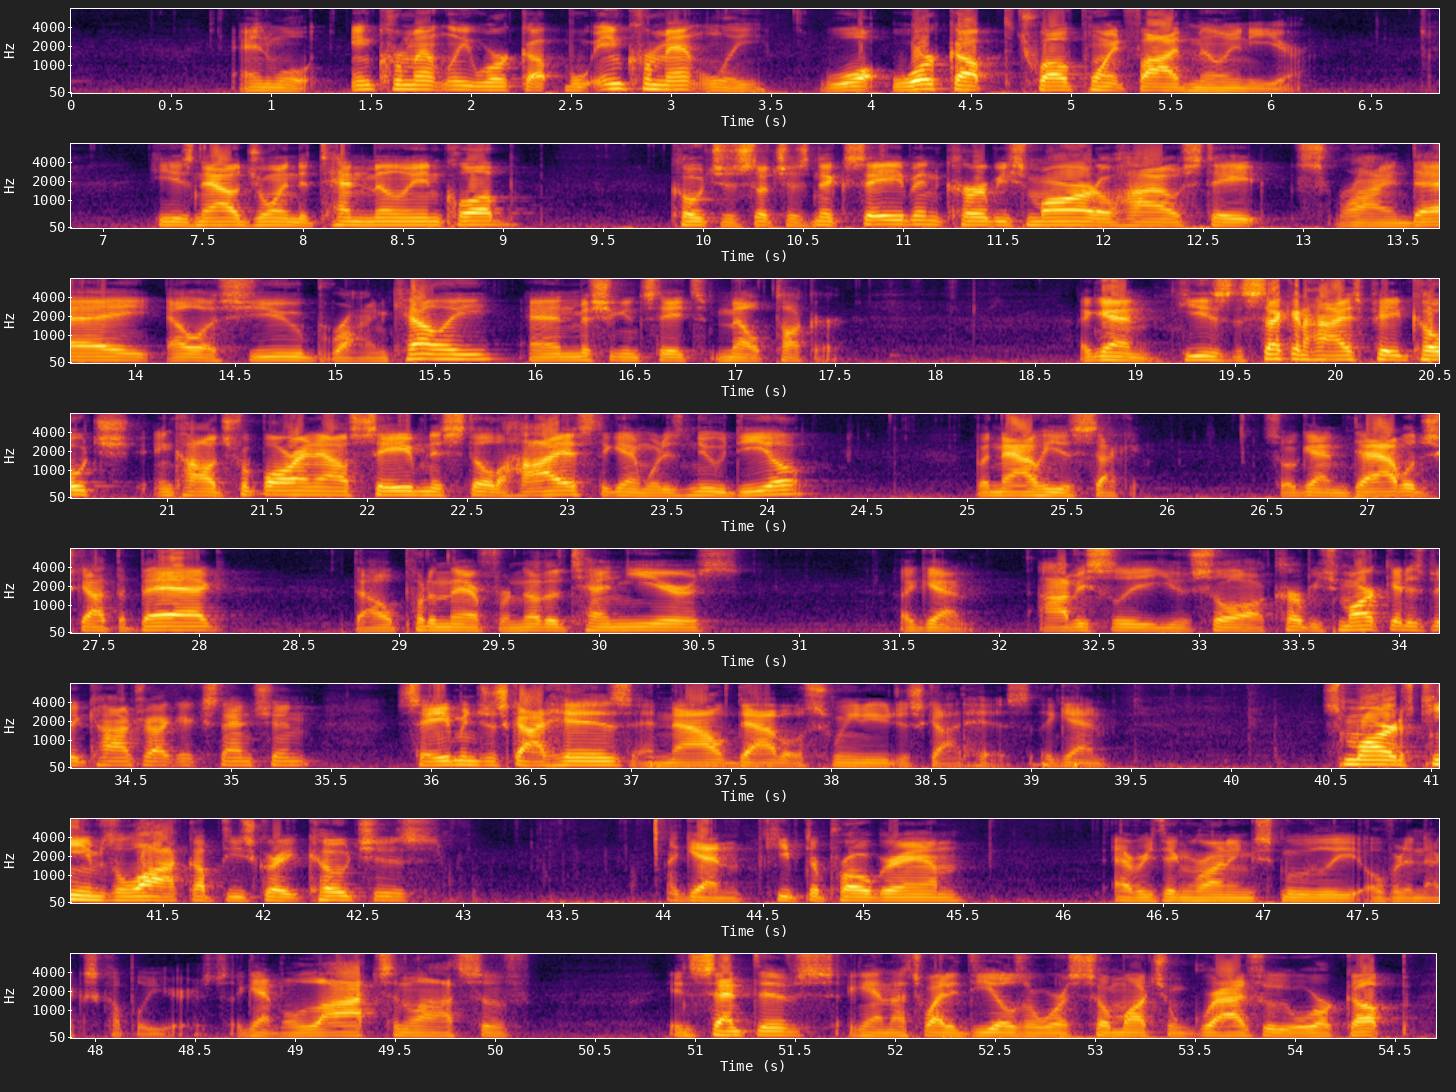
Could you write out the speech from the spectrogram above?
and will incrementally work up will incrementally work up to 12.5 million a year. He has now joined the 10 million club. Coaches such as Nick Saban, Kirby Smart, Ohio State's Ryan Day, LSU Brian Kelly, and Michigan State's Mel Tucker. Again, he is the second highest paid coach in college football right now. Saban is still the highest, again, with his new deal, but now he is second. So again, Dabo just got the bag. That'll put him there for another 10 years. Again, obviously, you saw Kirby Smart get his big contract extension. Saban just got his, and now Dabo Swinney just got his. Again, smart of teams to lock up these great coaches. Again, keep the program, everything running smoothly over the next couple years. Again, lots and lots of incentives. Again, that's why the deals are worth so much and gradually work up.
